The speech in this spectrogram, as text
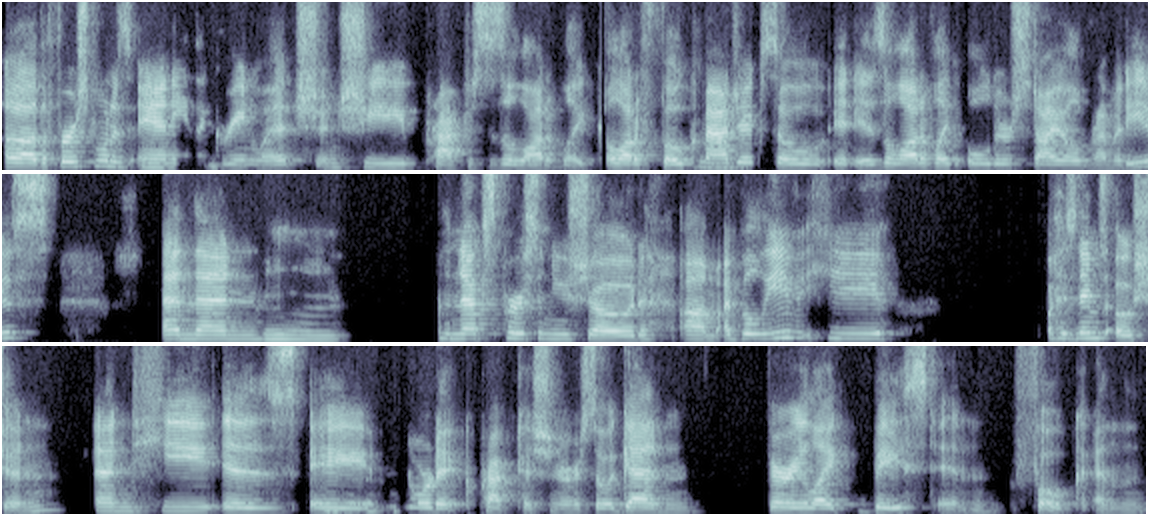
Uh, the first one is Mm. Annie the Green Witch, and she practices a lot of like a lot of folk Mhm. magic. So it is a lot of like older style remedies. And then Mm, the next person you showed, um, I believe he his name's Ocean, and he is a Nordic practitioner. So again, very like based in folk and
